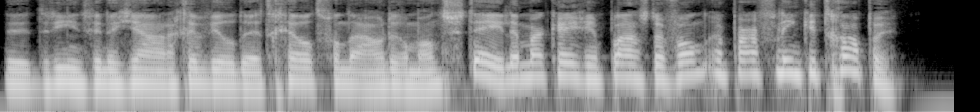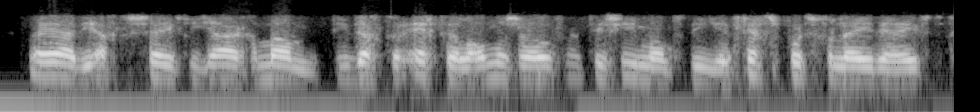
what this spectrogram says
De 23-jarige wilde het geld van de oudere man stelen... maar kreeg in plaats daarvan een paar flinke trappen. Nou ja, die 78-jarige man, die dacht er echt heel anders over. Het is iemand die een vechtsportverleden heeft,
